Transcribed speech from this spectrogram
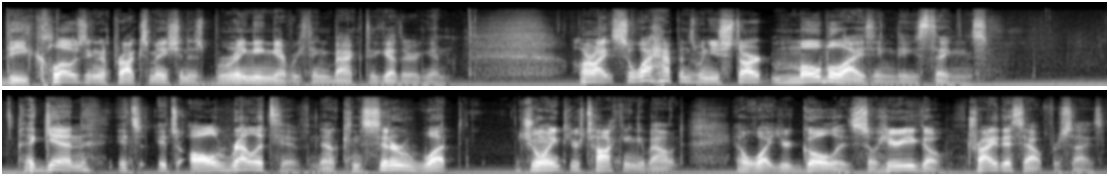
the closing approximation is bringing everything back together again. All right, so what happens when you start mobilizing these things? Again, it's, it's all relative. Now consider what joint you're talking about and what your goal is. So here you go. Try this out for size.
